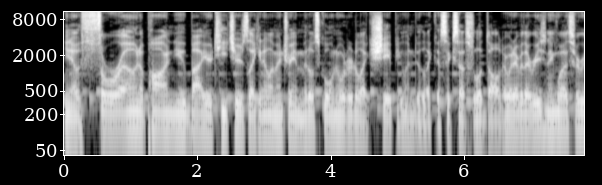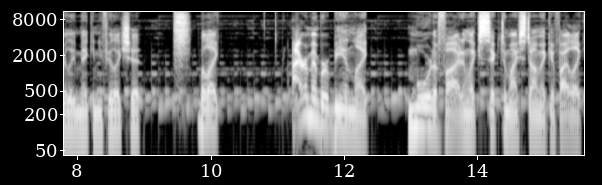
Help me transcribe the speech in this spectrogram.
you know, thrown upon you by your teachers like in elementary and middle school in order to like shape you into like a successful adult or whatever their reasoning was for really making you feel like shit. But like I remember being like mortified and like sick to my stomach if I like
